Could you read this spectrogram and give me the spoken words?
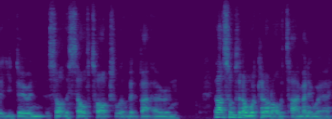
that you do, and sort of the self talk's a little bit better, and that's something I'm working on all the time anyway.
